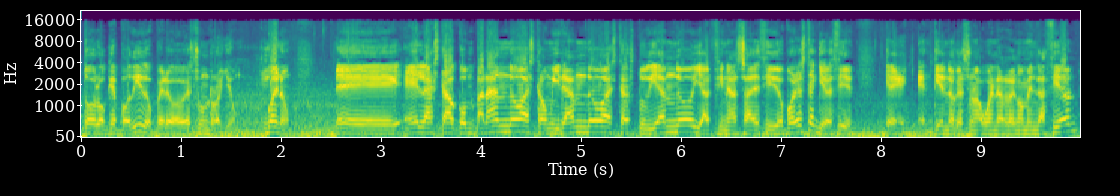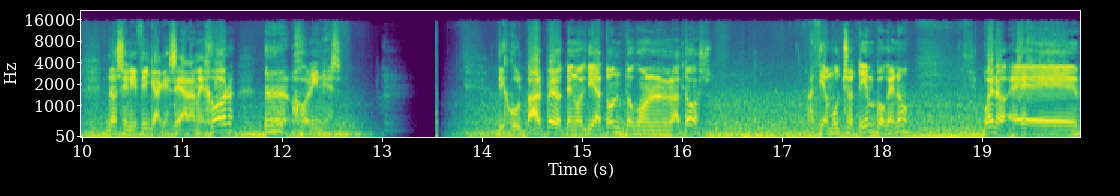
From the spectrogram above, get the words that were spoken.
todo lo que he podido, pero es un rollo. Bueno, eh, él ha estado comparando, ha estado mirando, ha estado estudiando y al final se ha decidido por este. Quiero decir que entiendo que es una buena recomendación, no significa que sea la mejor. Jolines. Disculpad, pero tengo el día tonto con la tos. Hacía mucho tiempo que no. Bueno, eh,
